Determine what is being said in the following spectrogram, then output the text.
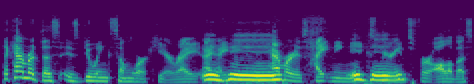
the camera does is doing some work here, right? I, I, the mm-hmm. camera is heightening the mm-hmm. experience for all of us.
